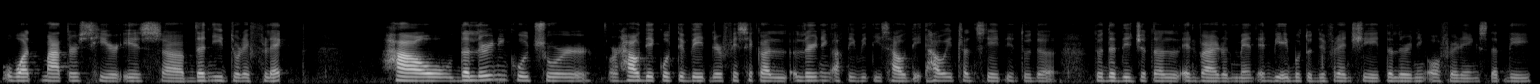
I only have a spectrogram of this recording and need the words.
what matters here is uh, the need to reflect how the learning culture or how they cultivate their physical learning activities how they how it translate into the to the digital environment and be able to differentiate the learning offerings that they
